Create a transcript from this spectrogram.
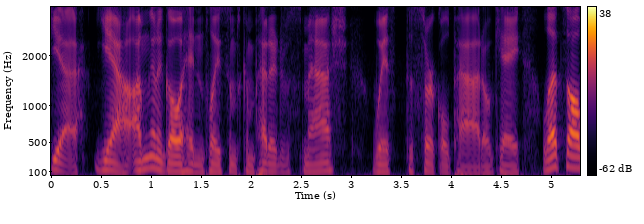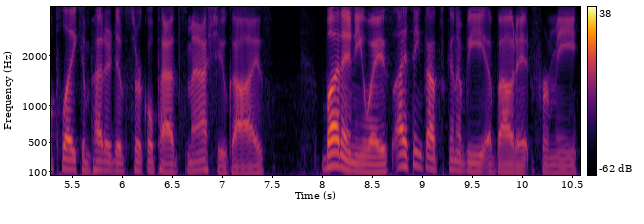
yeah, yeah, I'm going to go ahead and play some competitive Smash with the Circle Pad, okay? Let's all play competitive Circle Pad Smash, you guys. But anyways, I think that's going to be about it for me.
